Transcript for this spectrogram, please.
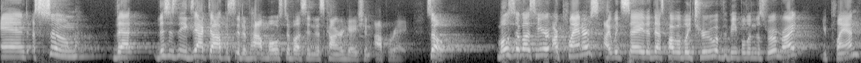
and assume that this is the exact opposite of how most of us in this congregation operate. So, most of us here are planners. I would say that that's probably true of the people in this room, right? You plan,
